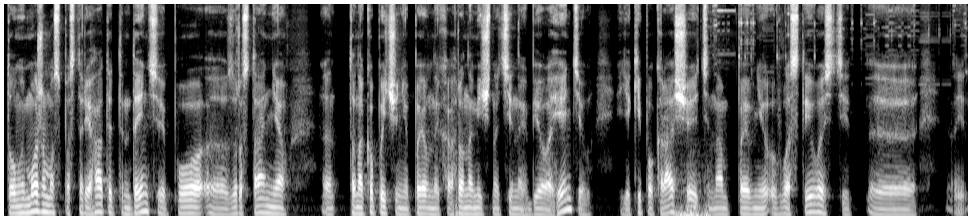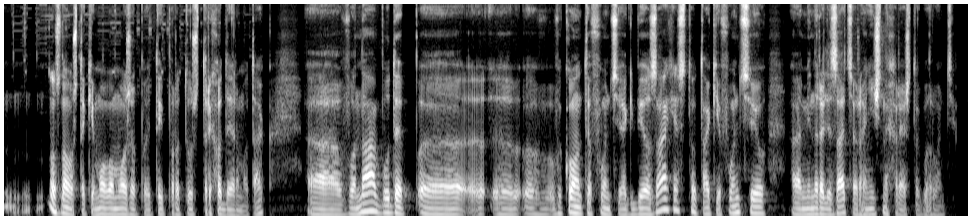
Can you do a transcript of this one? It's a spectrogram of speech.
то ми можемо спостерігати тенденцію по зростанню та накопиченню певних агрономічно цінних біоагентів, які покращують нам певні властивості. е, Ну, знову ж таки, мова може пойти про ту ж триходерму, так? Е, Вона буде е, е, виконувати функцію як біозахисту, так і функцію е, мінералізації органічних решток в ґрунті. Е,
